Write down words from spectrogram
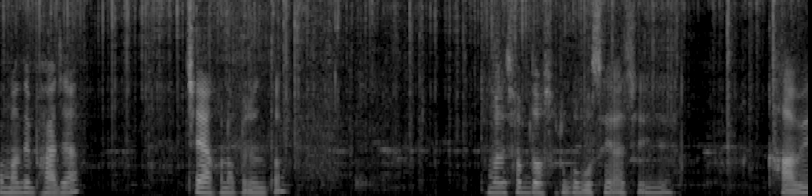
তো আমাদের ভাজা। হচ্ছে এখনও পর্যন্ত। তোমাদের সব দর্শকও বসে আছে যে, খাবে।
